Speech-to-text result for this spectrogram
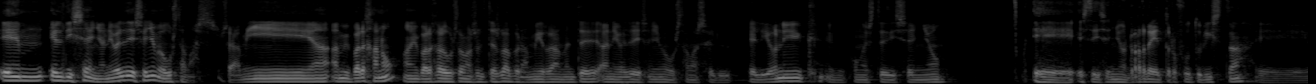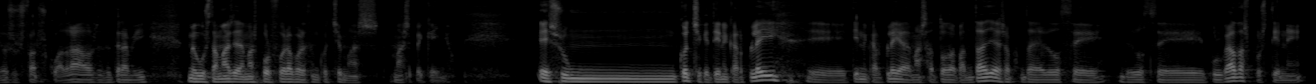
Em, el diseño, a nivel de diseño me gusta más. O sea, a mí, a, mi pareja no, a mi pareja le gusta más el Tesla, pero a mí realmente a nivel de diseño me gusta más el, el Ionic, eh, con este diseño, eh, este diseño retrofuturista, eh, esos faros cuadrados, etc. A mí me gusta más y además por fuera parece un coche más, más pequeño. Es un coche que tiene CarPlay, eh, tiene CarPlay además a toda pantalla, esa pantalla de 12, de 12 pulgadas, pues tiene,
